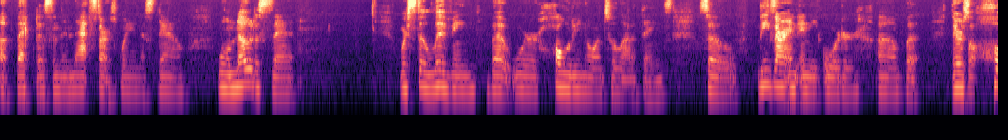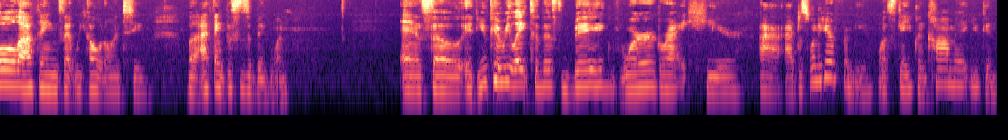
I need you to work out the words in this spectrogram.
affect us, and then that starts weighing us down, we'll notice that we're still living, but we're holding on to a lot of things. So these aren't in any order, uh, but there's a whole lot of things that we hold on to but I think this is a big one. And so, if you can relate to this big word right here, I, I just want to hear from you. Once again, you can comment, you can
